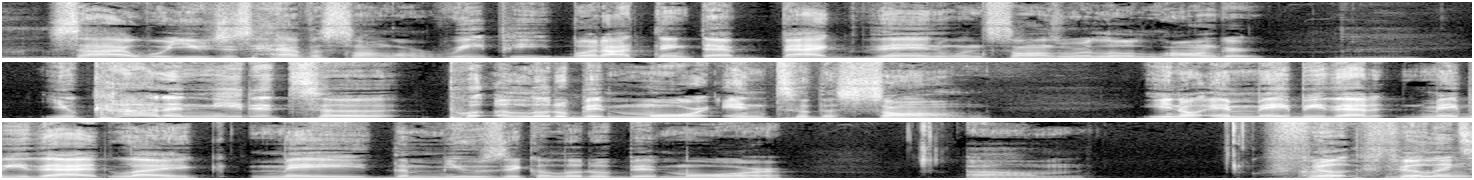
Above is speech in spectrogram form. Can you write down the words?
Mhm. side where you just have a song on repeat. But I think that back then, when songs were a little longer, Mhm. you kind of needed to put a little bit more into the song, you know, and maybe that maybe that like made the music a little bit more um Complete. filling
